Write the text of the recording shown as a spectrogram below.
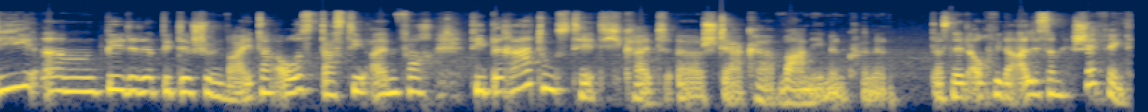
die ähm, bildet ihr bitte schön weiter aus, dass die einfach die Beratungstätigkeit äh, stärker wahrnehmen können dass nicht auch wieder alles am Chef hängt.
